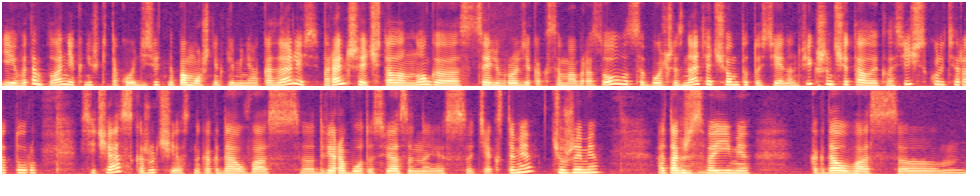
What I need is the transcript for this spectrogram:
И в этом плане книжки такой действительно помощник для меня оказались. Раньше я читала много с целью вроде как самообразовываться, больше знать о чем то то есть я и нонфикшн читала, и классическую литературу. Сейчас, скажу честно, когда у вас э, две работы, связанные с текстами чужими, а также Мгм. своими, когда у вас э,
